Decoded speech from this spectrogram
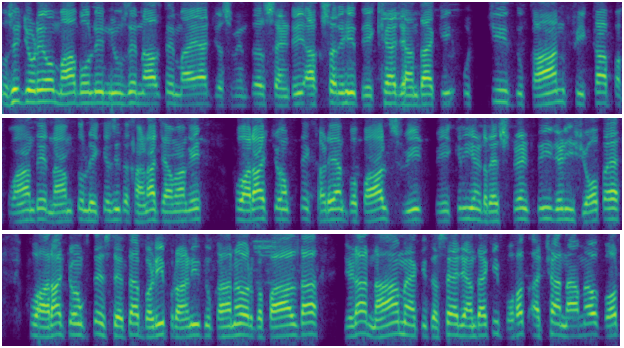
ਤੁਸੀਂ ਜੁੜੇ ਹੋ ਮਾਂ ਬੋਲੀ ਨਿਊਜ਼ ਦੇ ਨਾਲ ਤੇ ਮੈਂ ਆ ਜਸਵਿੰਦਰ ਸੈਂਡੀ ਅਕਸਰ ਹੀ ਦੇਖਿਆ ਜਾਂਦਾ ਕਿ ਉੱਚੀ ਦੁਕਾਨ ਫੀਕਾ ਪਕਵਾਨ ਦੇ ਨਾਮ ਤੋਂ ਲੈ ਕੇ ਅਸੀਂ ਦਿਖਾਣਾ ਚਾਹਾਂਗੇ। ਫੁਆਰਾ ਚੌਂਕ ਤੇ ਖੜੇ ਹਾਂ Gopal sweet bakery and restaurant ਦੀ ਜਿਹੜੀ ਸ਼ਾਪ ਹੈ। ਫੁਆਰਾ ਚੌਂਕ ਤੇ ਸਥਿਤ ਹੈ ਬੜੀ ਪੁਰਾਣੀ ਦੁਕਾਨ ਹੈ ਔਰ ਗੋਪਾਲ ਦਾ ਜਿਹੜਾ ਨਾਮ ਹੈ ਕਿ ਦੱਸਿਆ ਜਾਂਦਾ ਕਿ ਬਹੁਤ ਅੱਛਾ ਨਾਮ ਹੈ। ਉਹ ਬਹੁਤ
